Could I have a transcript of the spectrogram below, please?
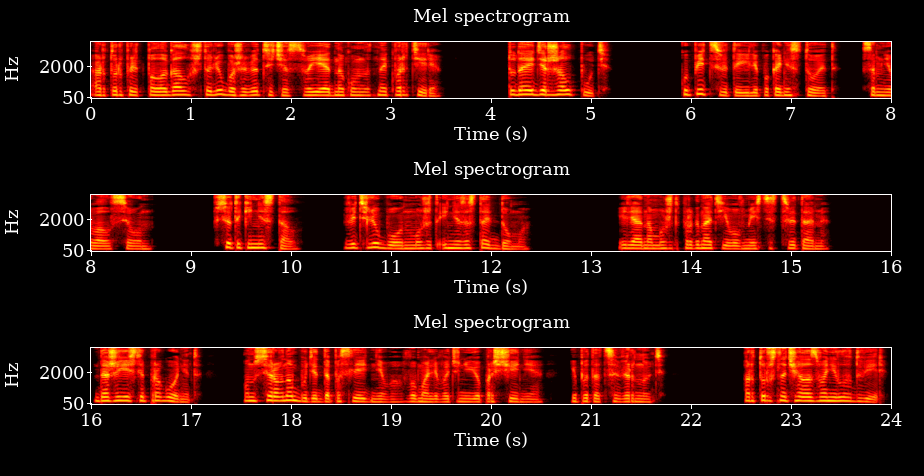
Артур предполагал, что Люба живет сейчас в своей однокомнатной квартире. Туда и держал путь. Купить цветы или пока не стоит, сомневался он. Все-таки не стал, ведь Любу он может и не застать дома. Или она может прогнать его вместе с цветами. Даже если прогонит, он все равно будет до последнего вымаливать у нее прощение и пытаться вернуть. Артур сначала звонил в дверь,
